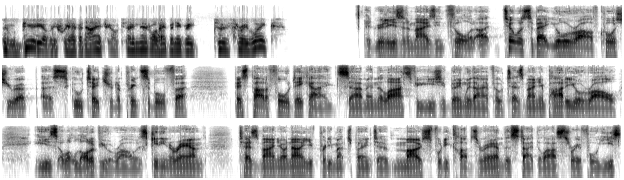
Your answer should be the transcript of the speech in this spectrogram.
the beauty of it. If we have an AFL team, that'll happen every two three weeks. It really is an amazing thought. Uh, tell us about your role. Of course, you're a, a school teacher and a principal for best part of four decades. Um, and the last few years you've been with AFL Tasmania. Part of your role is, well, a lot of your role is getting around Tasmania. I know you've pretty much been to most footy clubs around the state the last three or four years.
